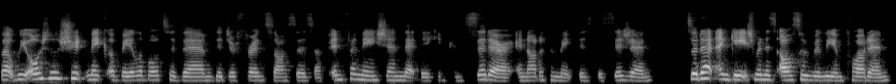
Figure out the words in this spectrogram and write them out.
but we also should make available to them the different sources of information that they can consider in order to make this decision. So that engagement is also really important.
